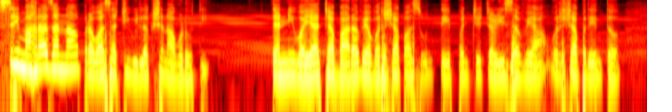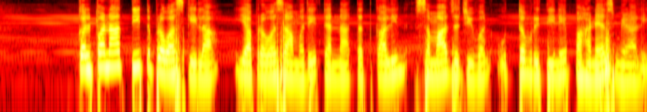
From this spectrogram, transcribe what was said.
श्री महाराजांना प्रवासाची विलक्षण आवड होती. त्यांनी वयाच्या बाराव्या वर्षापासून ते पंचेचाळीसाव्या वर्षापर्यंत कल्पनातीत प्रवास केला. या प्रवासामध्ये त्यांना तत्कालीन समाजजीवन उत्तम रीतीने पाहण्यास मिळाले.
